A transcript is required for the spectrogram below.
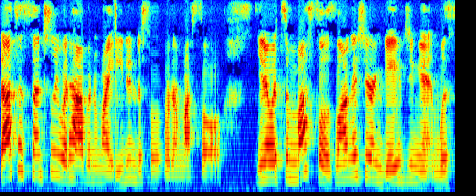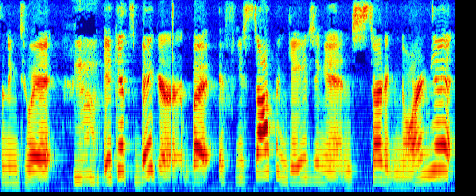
that's essentially what happened to my eating disorder muscle. You know, it's a muscle. As long as you're engaging it and listening to it, yeah. it gets bigger. But if you stop engaging it and start ignoring it,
